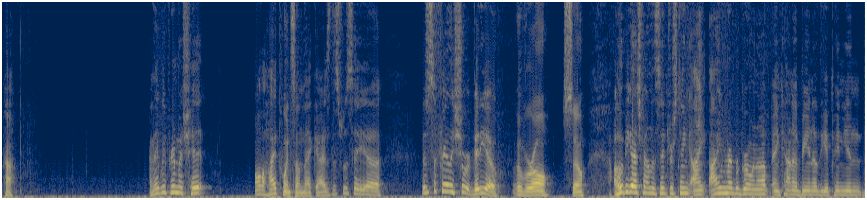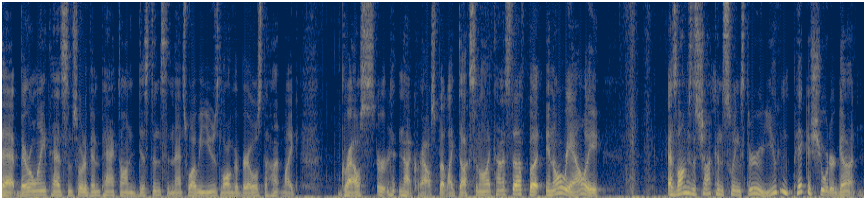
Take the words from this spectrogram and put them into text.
Huh. I think we pretty much hit all the high points on that, guys. This was a uh, this is a fairly short video overall. So I hope you guys found this interesting. I, I remember growing up and kind of being of the opinion that barrel length had some sort of impact on distance, and that's why we use longer barrels to hunt like grouse, or not grouse, but like ducks and all that kind of stuff. But in all reality, as long as the shotgun swings through, you can pick a shorter gun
